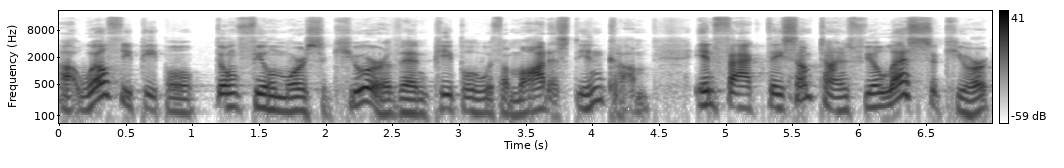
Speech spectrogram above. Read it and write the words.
uh, wealthy people don't feel more secure than people with a modest income. In fact, they sometimes feel less secure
